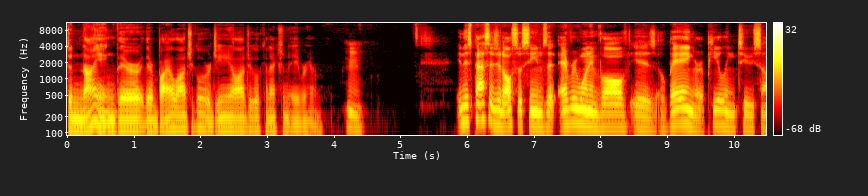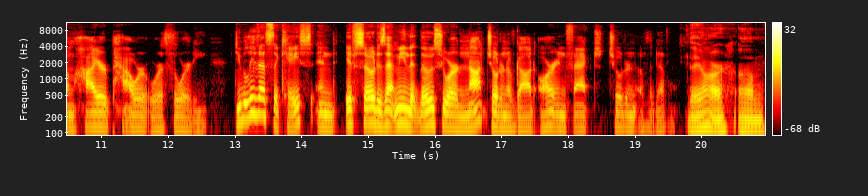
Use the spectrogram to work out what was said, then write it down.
denying their their biological or genealogical connection to Abraham. Hmm. In this passage, it also seems that everyone involved is obeying or appealing to some higher power or authority. You believe that's the case? And if so, does that mean that those who are not children of God are in fact children of the devil? They are. Um,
